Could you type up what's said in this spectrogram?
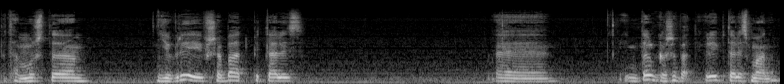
Потому что евреи в шаббат питались, э, не только в шаббат, евреи питались маном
